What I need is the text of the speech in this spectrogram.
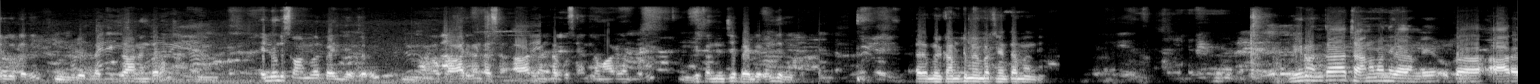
జరుగుతుంది. రేపు లక్కీ డ్రా అనంతరం ఎల్లుండి స్వామివారు బయలుదేరుతారు. ఒక ఆరు గంటల ఆరు గంటలకు సాయంత్రం ఆరు గంటలకు ఇక్కడ నుంచి బయలుదేరడం జరుగుతుంది. మీరు కమిటీ మెంబర్స్ ఎంత మంది మేమంతా చాలా మంది కాదండి. ఒక ఆరు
